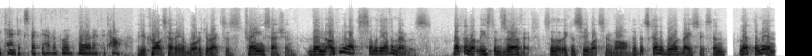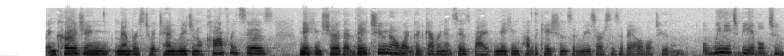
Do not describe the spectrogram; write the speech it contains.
we can't expect to have a good board at the top. If your co-op's having a board of directors training session, then open it up to some of the other members. Let them at least observe it so that they can see what's involved. If it's kind of board basics, then let them in. Encouraging members to attend regional conferences, making sure that they too know what good governance is by making publications and resources available to them. We need to be able to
